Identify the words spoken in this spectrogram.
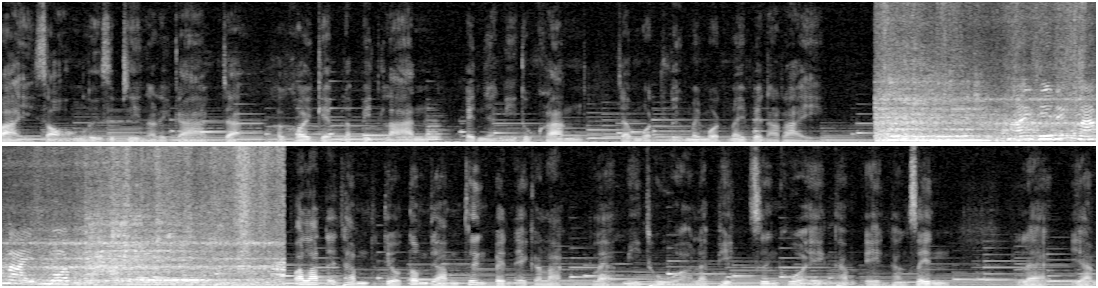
บ่าย 2 หรือ 14 นาฬิกาจะค่อยๆ เก็บและปิดร้าน เป็นอย่างนี้ทุกครั้ง จะหมดหรือไม่หมดไม่เป็นอะไรมาอีกทีนึงมาบ่ายหมดป้ารัดได้ทำก๋วยเตี๋ยวต้มยำซึ่งเป็นเอกลักษณ์ และมีถั่วและพริก ซึ่งคั่วเองทำเองทั้งสิ้น และยัง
